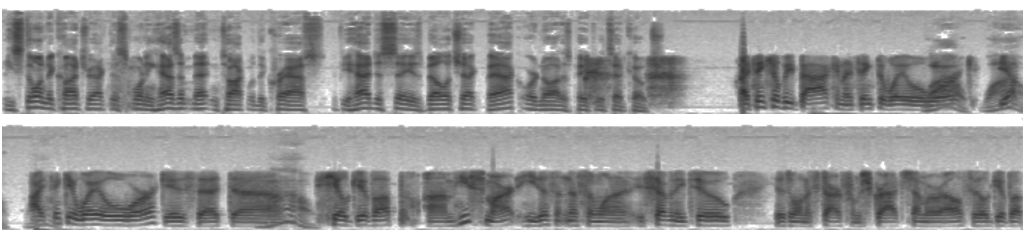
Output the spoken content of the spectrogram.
he's still under contract this morning, hasn't met and talked with the Krafts. If you had to say, is Belichick back or not as Patriots head coach? I think he'll be back, and I think the way it will wow. work. Wow. Yep. Wow. I think the way it will work is that uh, wow. he'll give up. Um, he's smart. He doesn't necessarily want to. He's 72 he doesn't want to start from scratch somewhere else. So he'll give up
